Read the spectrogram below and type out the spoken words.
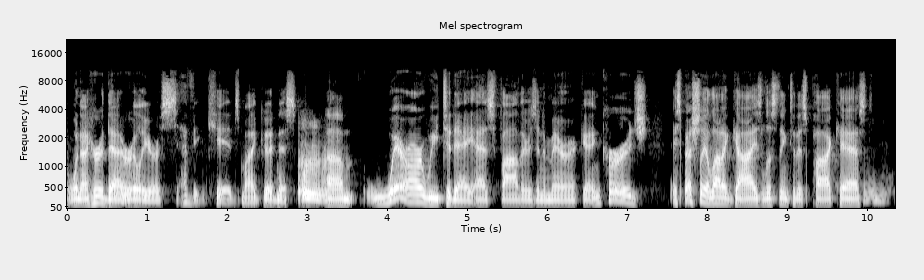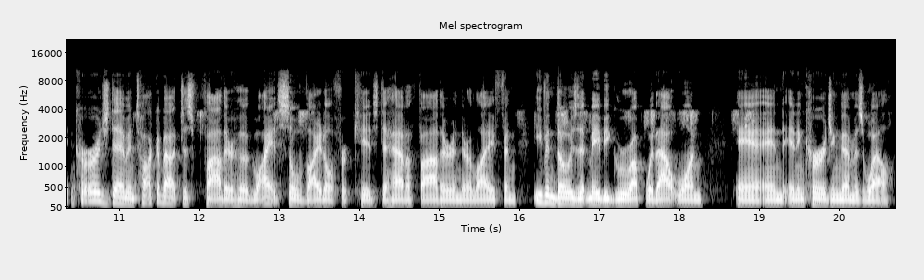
when I heard that earlier, seven kids, my goodness. Um, where are we today as fathers in America? Encourage especially a lot of guys listening to this podcast, encourage them and talk about just fatherhood, why it's so vital for kids to have a father in their life, and even those that maybe grew up without one, and, and, and encouraging them as well.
